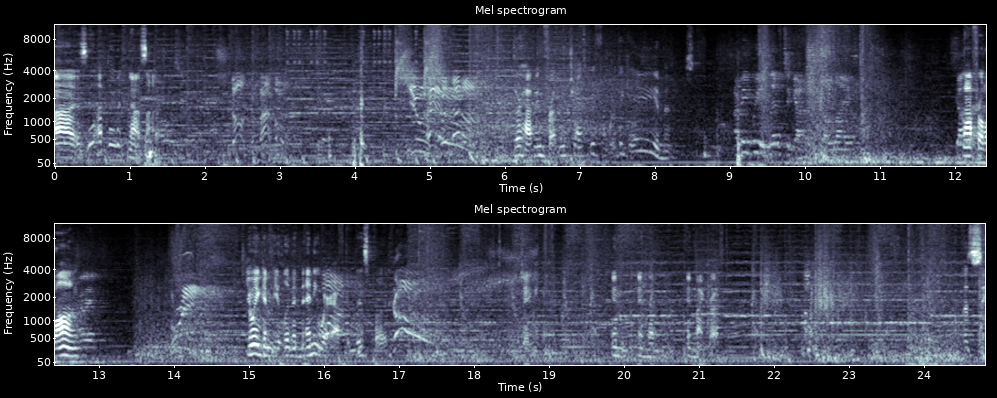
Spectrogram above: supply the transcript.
Uh, is it updated? No, it's not. They're having friendly chats before the game. I mean, we live together, so like. Not for long. You ain't gonna be living anywhere after this, bud. In in in Minecraft. Let's see.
